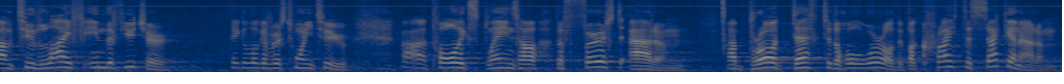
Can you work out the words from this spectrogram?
um, to life in the future. Take a look at verse 22. Uh, Paul explains how the first Adam, brought death to the whole world. But Christ, the second Adam,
